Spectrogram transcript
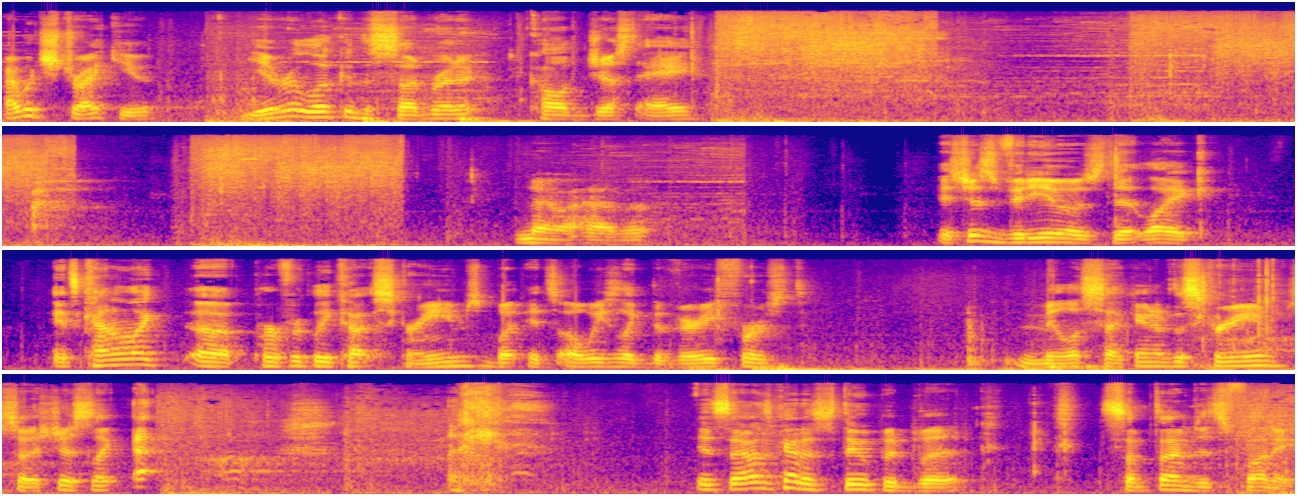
I would strike you. You ever look at the subreddit called Just A? No, I haven't. It's just videos that like it's kind of like uh, perfectly cut screams, but it's always like the very first millisecond of the scream. So it's just like ah! it sounds kind of stupid, but sometimes it's funny.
